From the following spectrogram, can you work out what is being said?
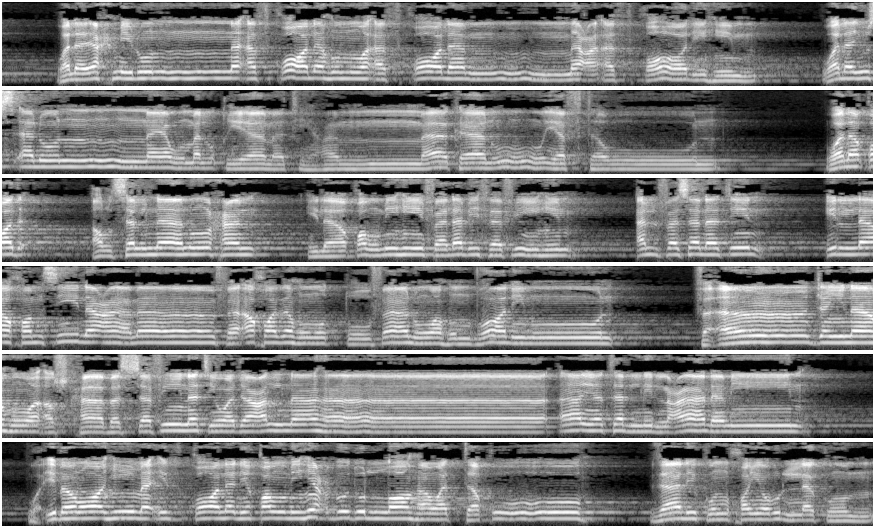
وليحملن أثقالهم وأثقالا مع أثقالهم وليسألن يوم القيامة عما كانوا يفترون ولقد أرسلنا نوحا إلى قومه فلبث فيهم ألف سنة إلا خمسين عاما فأخذهم الطوفان وهم ظالمون. فأنجيناه وأصحاب السفينة وجعلناها آية للعالمين. وإبراهيم إذ قال لقومه اعبدوا الله واتقوه ذلكم خير لكم.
